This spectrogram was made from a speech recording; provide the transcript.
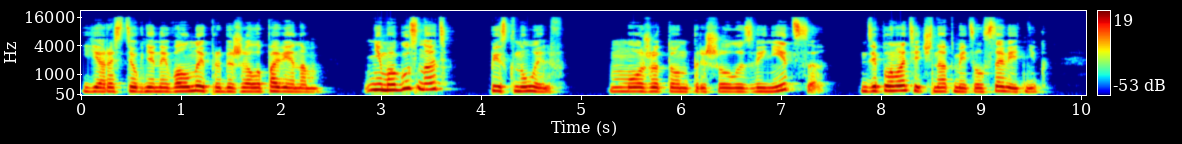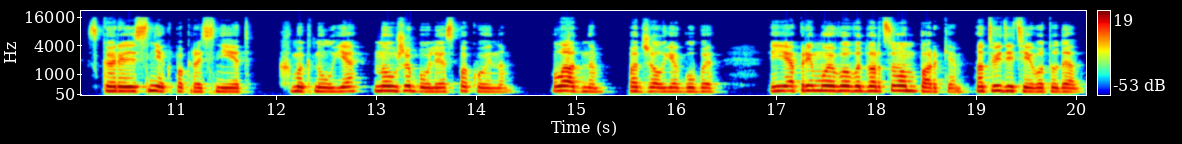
Я расстегненной волной пробежала по венам. «Не могу знать», – пискнул эльф. «Может, он пришел извиниться?» – дипломатично отметил советник. «Скорее снег покраснеет, хмыкнул я, но уже более спокойно. «Ладно», – поджал я губы. «Я приму его во дворцовом парке. Отведите его туда.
